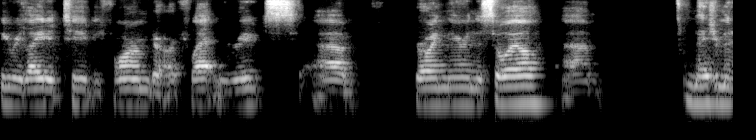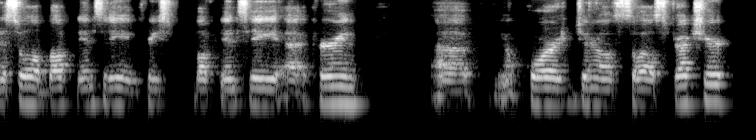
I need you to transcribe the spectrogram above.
be related to deformed or flattened roots um, growing there in the soil. Um, measurement of soil bulk density, increased bulk density uh, occurring, uh, you know, poor general soil structure.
